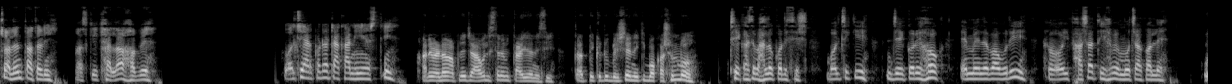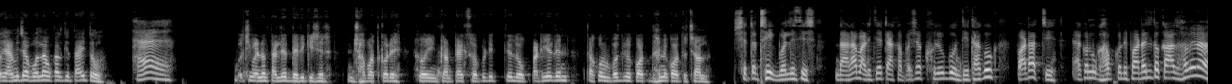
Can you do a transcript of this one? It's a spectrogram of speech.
চলেন তাড়াতাড়ি। আজকে খেলা হবে। বলছি আর কটা টাকা নিয়ে আসতি? আরে ম্যাডাম আপনি যা বলছেন আমি তাই জানিছি তার থেকে একটু বেশি নাকি বকা শুনব? ঠিক আছে ভালো করেছিস। বলছি কি যে করে হোক এমএলএ বাবুরই ওই ফাঁসাতে হবে মোচা কলে। ওই আমি যা বললাম কালকে তাই তো? হ্যাঁ। বলছি ম্যাডাম তাহলে দেরি কিসের? ঝপাত করে ওই ইনকাম ট্যাক্স অফিসে লোক পাঠিয়ে দেন তখন বলবে কত ধানে কত চাল। সেটা ঠিক বলেছিস। দাদা বাড়িতে টাকা পয়সা খুলে গুনতি থাকুক পাঠাচ্ছি। এখন ঘপ করে পাঠালে তো কাজ হবে না।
